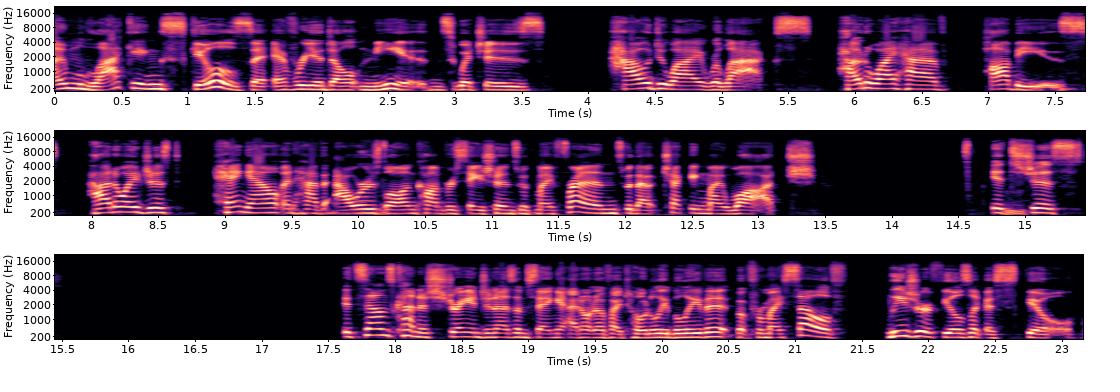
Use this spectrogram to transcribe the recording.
I'm lacking skills that every adult needs, which is how do I relax? How do I have hobbies? How do I just hang out and have hours long conversations with my friends without checking my watch? It's mm. just it sounds kind of strange. And as I'm saying it, I don't know if I totally believe it, but for myself, leisure feels like a skill.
